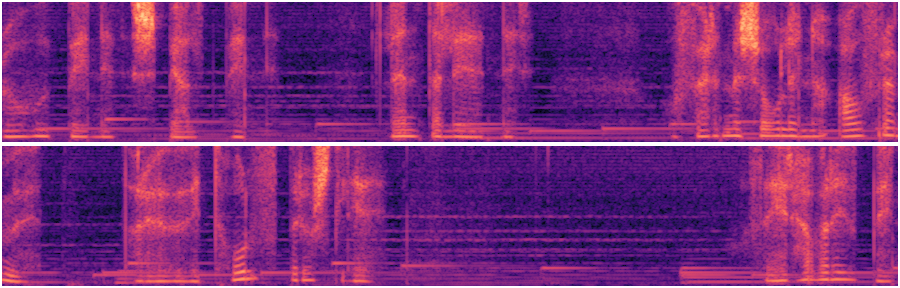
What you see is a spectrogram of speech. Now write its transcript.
rófubeinið, spjaldbeinið, lendaliðnir og ferð með sólina áfram upp. Þar höfum við tólf brjóstliði og þeir hafa rifbein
